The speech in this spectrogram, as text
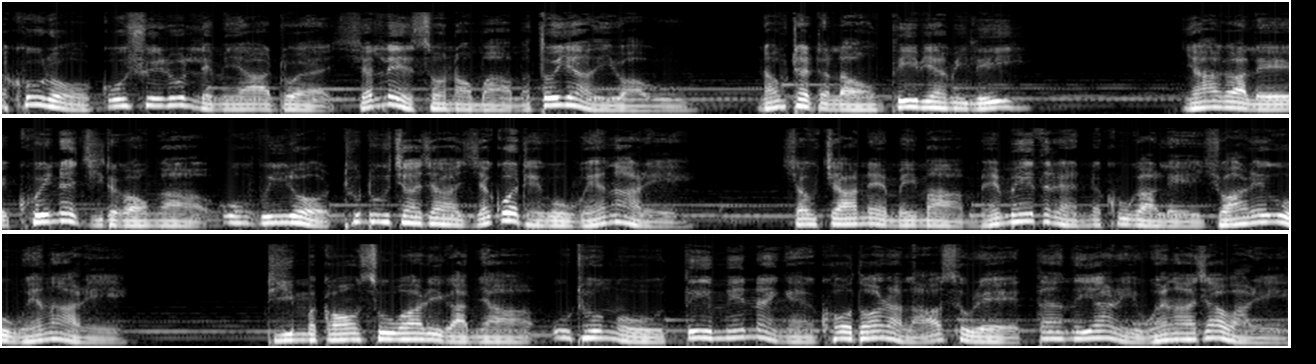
အခုတော့ကိုရွှေတို့လင်မယားအတွက်ရက်လက်စွန်းတော့မှမတွေ့ရသေးပါဘူးနောက်ထပ်တစ်လောင်းသေးပြန်ပြီလေညကလည်းခွေးနဲ့ကြီးတကောင်ကအိုပြီးတော့ထူးထူးခြားခြားရက်ွက်တွေကိုဝင်လာတယ် ယောက်ျားနဲ့မိန်းမမဲမဲတရံနှစ်ခုကလည်းရွာထဲကိုဝင်လာတယ်ဒီမကောင်းဆိုးဝါးတွေကများဥထုံးကိုတေမင်းနိုင်ငံခေါ်သွားတာလားဆိုတဲ့တန်တရားတွေဝင်လာကြပါတယ်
